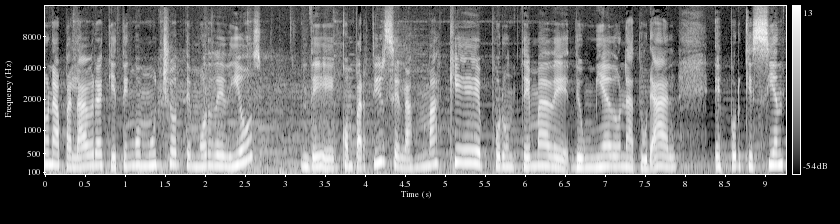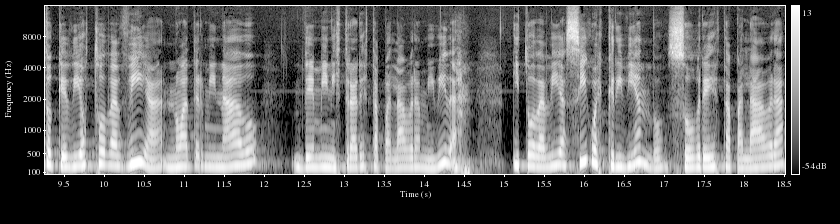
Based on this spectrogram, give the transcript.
una palabra que tengo mucho temor de Dios de compartírselas, más que por un tema de, de, un miedo natural, es porque siento que Dios todavía no ha terminado de ministrar esta palabra a mi vida. Y todavía sigo escribiendo sobre esta palabra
